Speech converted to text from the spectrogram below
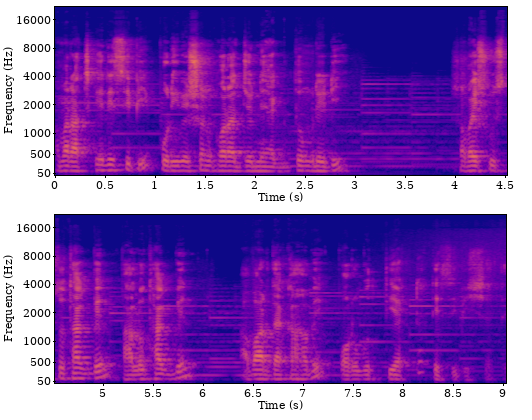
আমার আজকের রেসিপি পরিবেশন করার জন্য একদম রেডি সবাই সুস্থ থাকবেন, ভালো থাকবেন। আবার দেখা হবে পরবর্তী একটা রেসিপির সাথে।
